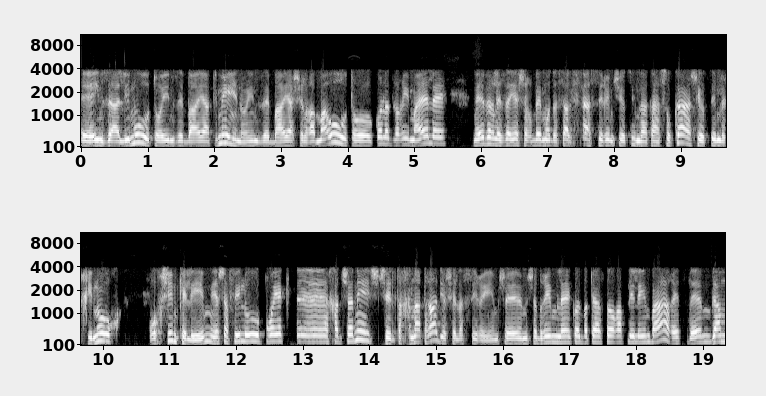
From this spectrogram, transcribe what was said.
אה, אם זה אלימות, או אם זה בעיית מין, או אם זה בעיה של רמאות, או כל הדברים האלה. מעבר לזה יש הרבה מאוד אלפי אסירים שיוצאים לתעסוקה, שיוצאים לחינוך, רוכשים כלים. יש אפילו פרויקט אה, חדשני של תחנת רדיו של אסירים, שמשדרים לכל בתי הסוהר הפליליים בארץ, והם גם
